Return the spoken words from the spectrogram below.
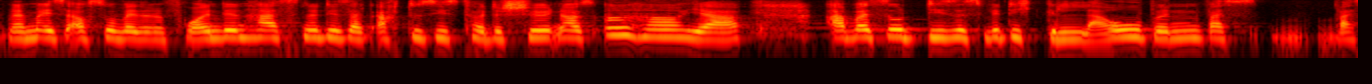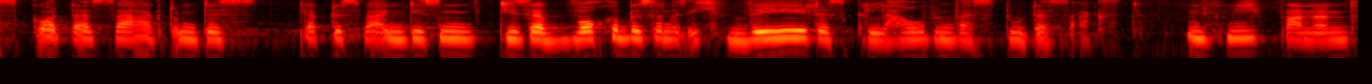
manchmal ist auch so, wenn du eine Freundin hast, ne, die sagt, ach, du siehst heute schön aus, aha, ja. Aber so dieses wirklich Glauben, was, was Gott da sagt. Und das, ich glaube, das war in diesem, dieser Woche besonders, ich will das glauben, was du da sagst. Mhm. Spannend.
